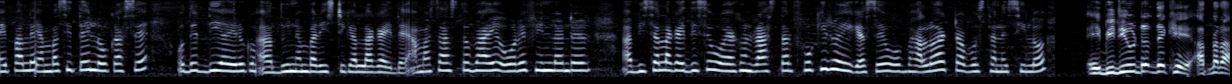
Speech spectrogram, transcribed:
নেপালে এম্বাসিতেই লোক আছে, ওদের দিয়ে এরকম দুই নাম্বার স্টিকার লাগাই দেয়। আমার স্বাস্থ্য ভাই, ওরে ফিনল্যান্ডের ভিসা লাগাই দিছে, ও এখন রাস্তার ফকির হয়ে গেছে, ও ভালো একটা অবস্থানে ছিল। এই ভিডিওটা দেখে আপনারা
